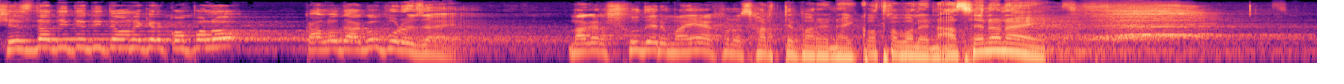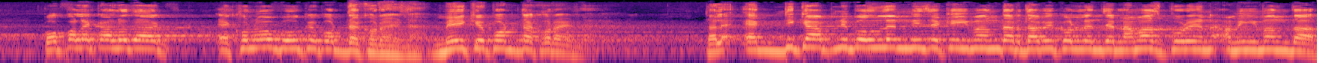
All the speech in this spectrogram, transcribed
সেজদা দিতে দিতে অনেকের কপালও কালো দাগও পড়ে যায়। মাগার সুদের মায়া এখনও ছাড়তে পারে নাই। কথা বলেন, আছে না নাই? কপালে কালো দাগ এখনও বউকে পর্দা করায় না, মেয়েকে পর্দা করায় না। তাহলে একদিকে আপনি বললেন, নিজেকে ইমানদার দাবি করলেন যে নামাজ পড়েন, আমি ইমানদার,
